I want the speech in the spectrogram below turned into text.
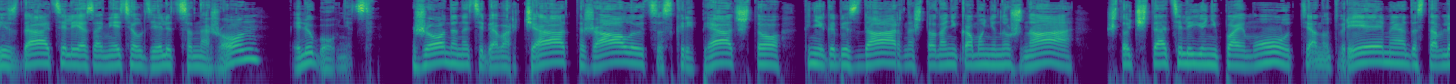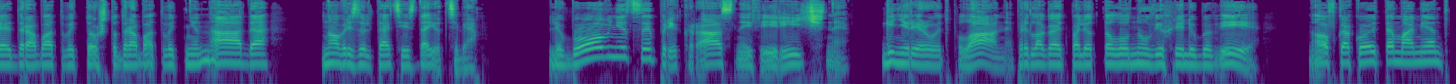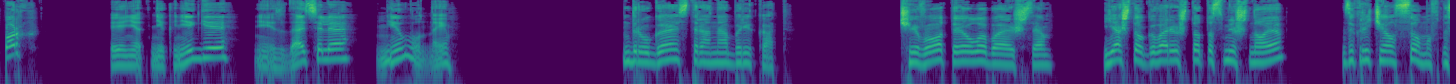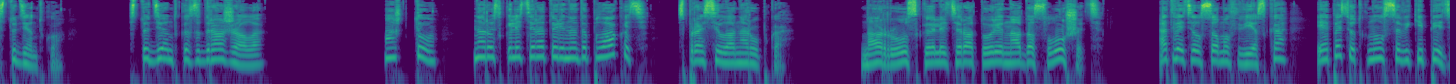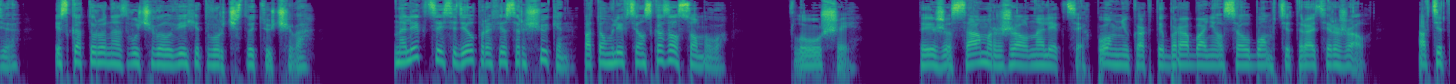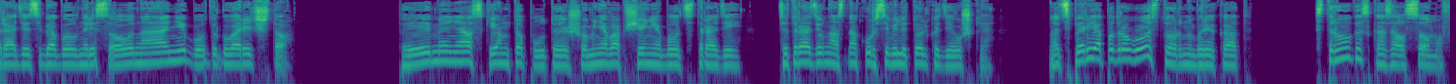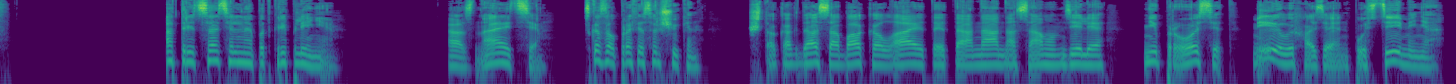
«Издатели, я заметил, делятся на жен и любовниц. Жены на тебя ворчат, жалуются, скрипят, что книга бездарна, что она никому не нужна, что читатели ее не поймут, тянут время, доставляют дорабатывать то, что дорабатывать не надо, но в результате издают тебя. Любовницы прекрасные, фееричные, генерирует планы, предлагает полет на Луну в вихре любви. Но в какой-то момент порх, и нет ни книги, ни издателя, ни Луны. Другая сторона баррикад. «Чего ты улыбаешься? Я что, говорю что-то смешное?» Закричал Сомов на студентку. Студентка задрожала. «А что, на русской литературе надо плакать?» Спросила она робко. «На русской литературе надо слушать», — ответил Сомов веско и опять уткнулся в Википедию, из которой он озвучивал вехи творчества Тютчева. На лекции сидел профессор Щукин. Потом в лифте он сказал Сомову. «Слушай, ты же сам ржал на лекциях. Помню, как ты барабанился лбом в тетрадь и ржал. А в тетради у тебя было нарисовано, а не буду говорить, что». «Ты меня с кем-то путаешь. У меня вообще не было тетрадей. Тетради у нас на курсе вели только девушки. Но теперь я по другую сторону баррикад», — строго сказал Сомов. Отрицательное подкрепление. «А знаете, — сказал профессор Щукин, — что когда собака лает, это она на самом деле не просит, «Милый хозяин, пусти меня»,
